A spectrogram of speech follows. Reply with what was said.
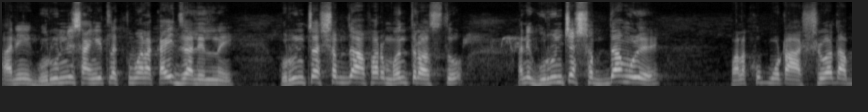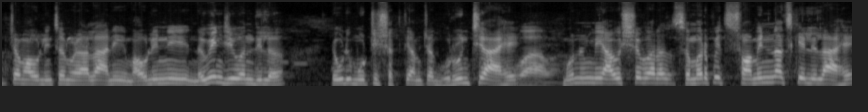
आणि गुरूंनी सांगितलं तुम्हाला काहीच झालेलं नाही. गुरूंचा शब्द हा फार मंत्र असतो. आणि गुरूंच्या शब्दामुळे मला खूप मोठा आशीर्वाद आमच्या माऊलींचा मिळाला आणि माऊलींनी नवीन जीवन दिलं. एवढी मोठी शक्ती आमच्या गुरूंची आहे. म्हणून मी आयुष्यभर समर्पित स्वामींनाच केलेलं आहे.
